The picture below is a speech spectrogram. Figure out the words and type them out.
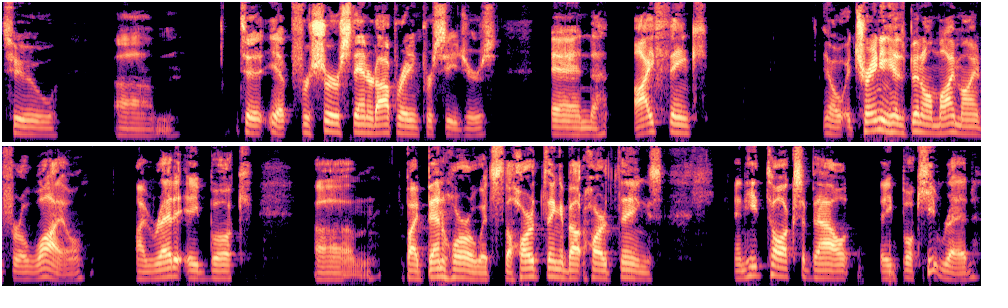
to um, to yeah, for sure standard operating procedures. And I think you know training has been on my mind for a while. I read a book um, by Ben Horowitz, "The Hard Thing About Hard Things," and he talks about a book he read,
